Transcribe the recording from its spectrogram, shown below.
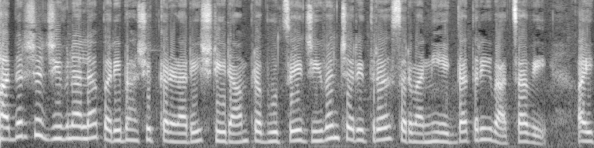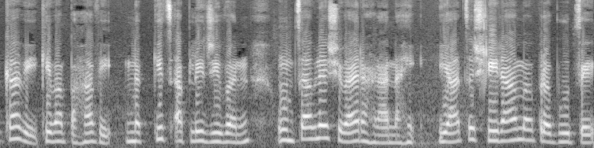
आदर्श जीवनाला परिभाषित करणारे श्रीराम प्रभूचे जीवनचरित्र सर्वांनी एकदा तरी वाचावे ऐकावे किंवा पहावे. नक्कीच आपले जीवन उंचावल्याशिवाय राहणार नाही. याच श्रीराम प्रभूचे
